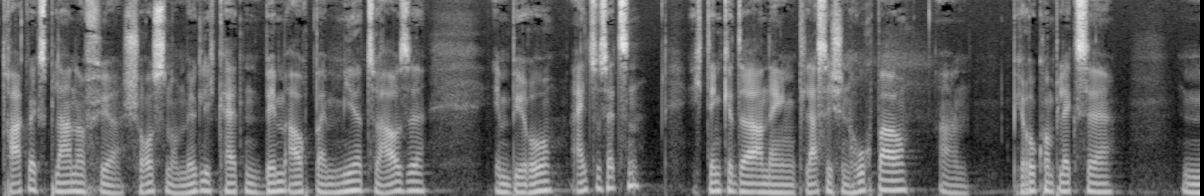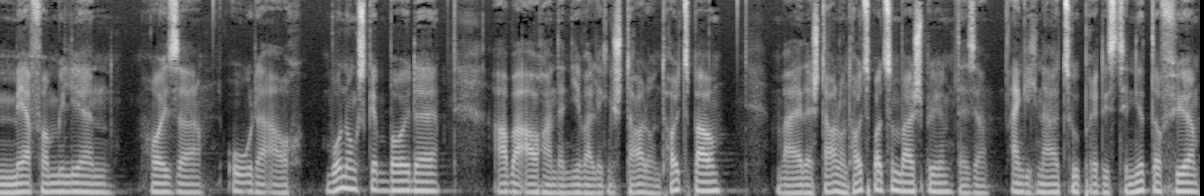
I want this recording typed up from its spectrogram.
Tragwerksplaner für Chancen und Möglichkeiten, BIM auch bei mir zu Hause im Büro einzusetzen? Ich denke da an den klassischen Hochbau, an Bürokomplexe, Mehrfamilienhäuser, oder auch Wohnungsgebäude, aber auch an den jeweiligen Stahl- und Holzbau, weil der Stahl- und Holzbau zum Beispiel, der ist ja eigentlich nahezu prädestiniert dafür,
